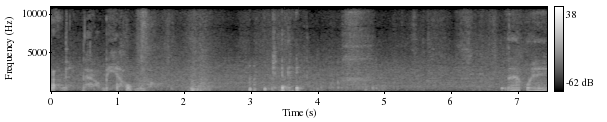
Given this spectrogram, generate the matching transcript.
I think that'll be helpful. Okay. That way you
